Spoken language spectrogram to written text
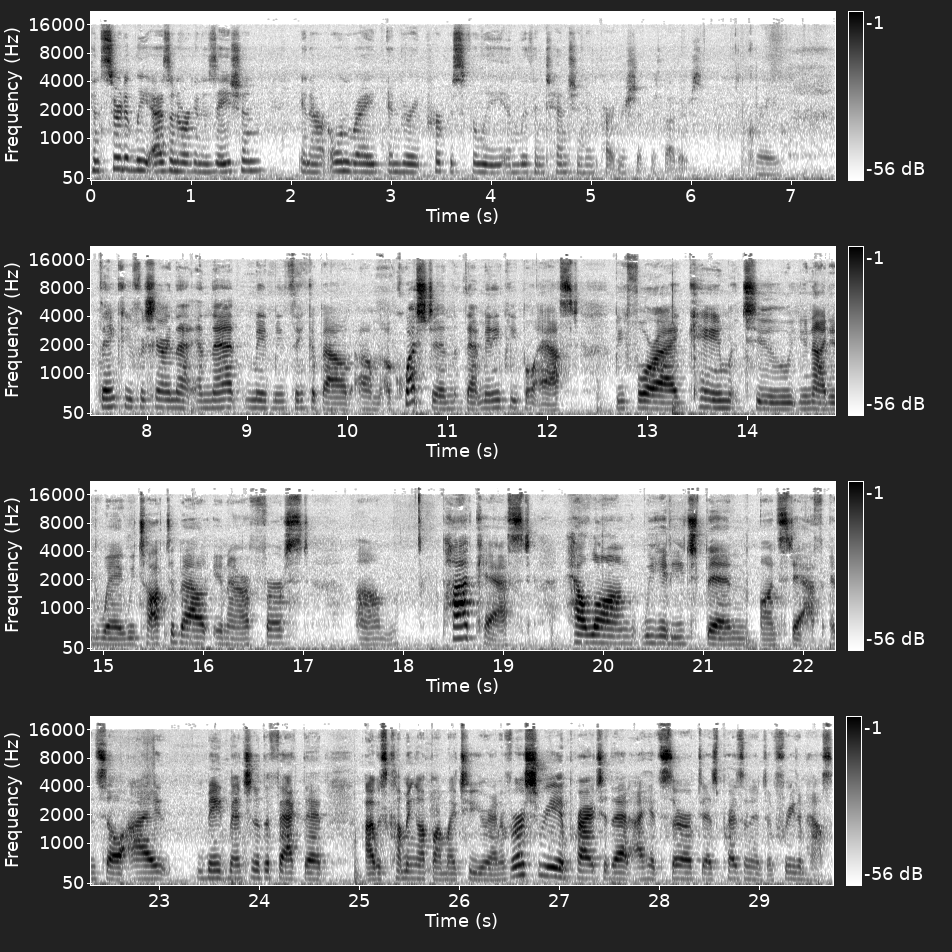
concertedly as an organization in our own right and very purposefully and with intention in partnership with others. Great. Thank you for sharing that. And that made me think about um, a question that many people asked before I came to United Way. We talked about in our first um, podcast how long we had each been on staff. And so I made mention of the fact that I was coming up on my two year anniversary, and prior to that, I had served as president of Freedom House.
